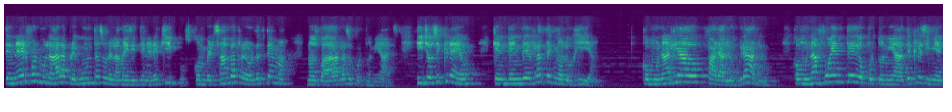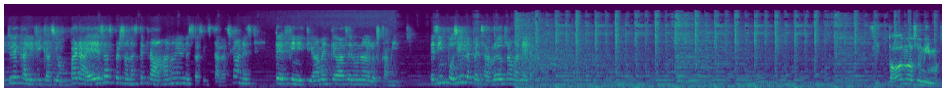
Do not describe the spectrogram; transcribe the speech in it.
tener formulada la pregunta sobre la mesa y tener equipos conversando alrededor del tema nos va a dar las oportunidades. Y yo sí creo que entender la tecnología como un aliado para lograrlo, como una fuente de oportunidad de crecimiento y de calificación para esas personas que trabajan hoy en nuestras instalaciones, definitivamente va a ser uno de los caminos. Es imposible pensarlo de otra manera. Si todos nos unimos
